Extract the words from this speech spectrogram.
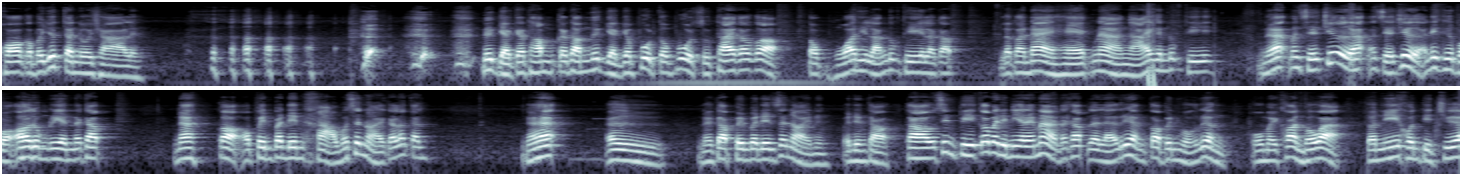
พอๆกับประยุทธ์จันโอชาเลย นึกอยากจะทำก็ทำนึกอยากจะพูดก็พูด สุดท้ายเขาก็ตบหัวทีหลังทุกทีแล้วครับ แล้วก็หน้แหกหน้าหงายกันทุกที นะมันเสียชื่อฮะมันเสียชื่อ อันนี้คือพอโรงเรียนนะครับนะก็เอาเป็นประเด็นข่าวมาสักหน่อยกันแล้วกันนะฮะเออนะครับเป็นประเด็นสักหน่อยหนึ่งประเด็นข่าวข่าวสิ้นปีก็ไม่ได้มีอะไรมากนะครับ หลาย ๆ เรื่องก็เป็นห่วงเรื่องโอไมคอนเพราะว่าตอนนี้คนติดเชื้อ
